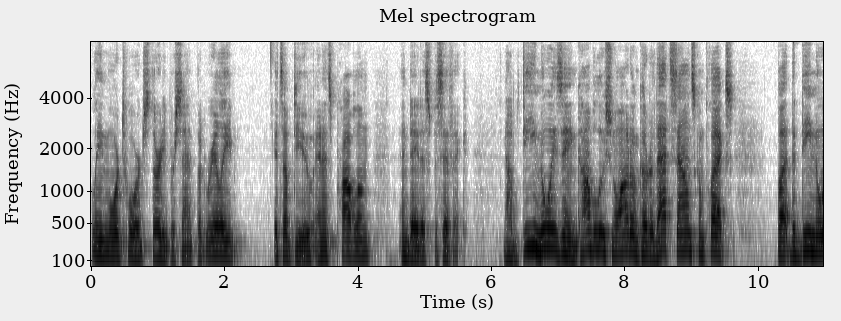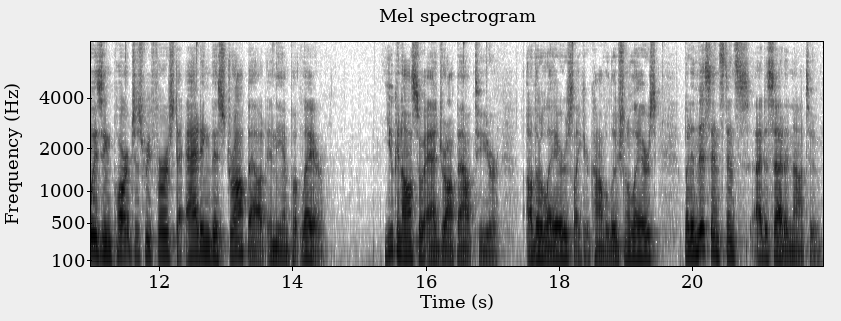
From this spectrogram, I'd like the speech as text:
lean more towards 30%, but really it's up to you and it's problem and data specific. Now denoising, convolutional autoencoder, that sounds complex, but the denoising part just refers to adding this dropout in the input layer. You can also add dropout to your other layers, like your convolutional layers, but in this instance, I decided not to.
